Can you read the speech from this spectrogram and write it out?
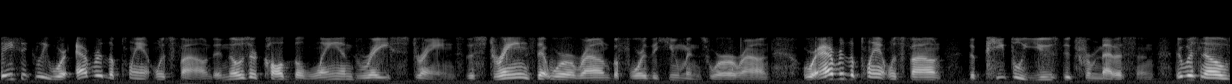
basically wherever the plant was found, and those are called the land race strains, the strains that were around before the humans were around. Wherever the plant was found, the people used it for medicine. There was no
